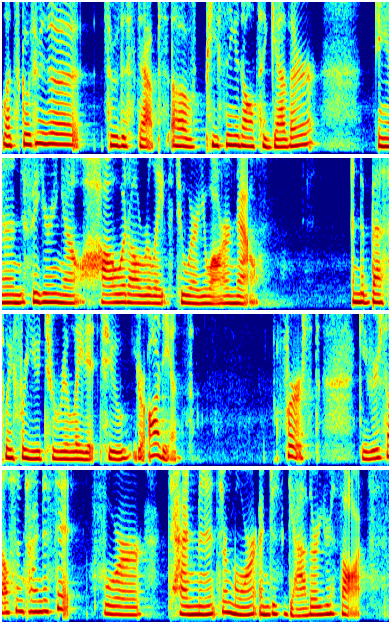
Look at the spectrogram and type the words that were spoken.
let's go through the through the steps of piecing it all together and figuring out how it all relates to where you are now and the best way for you to relate it to your audience. First, give yourself some time to sit for 10 minutes or more and just gather your thoughts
